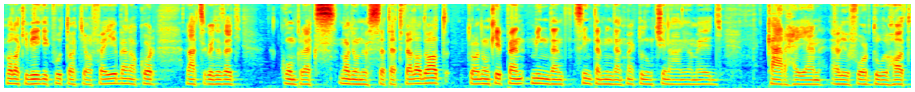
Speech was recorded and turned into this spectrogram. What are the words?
valaki végigfuttatja a fejében, akkor látszik, hogy ez egy komplex, nagyon összetett feladat, tulajdonképpen mindent, szinte mindent meg tudunk csinálni, ami egy kárhelyen előfordulhat,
